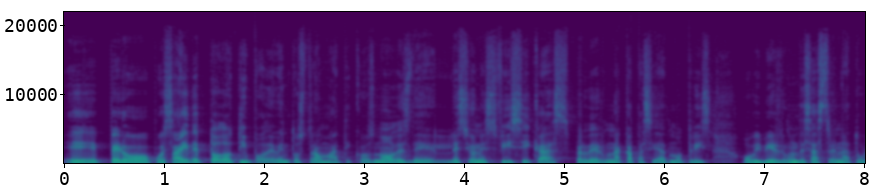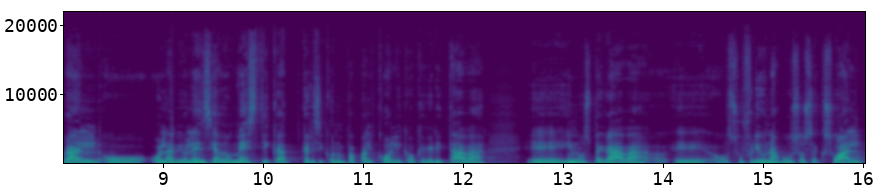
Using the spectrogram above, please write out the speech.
eh, pero pues hay de todo tipo de eventos traumáticos, ¿no? Desde lesiones físicas, perder una capacidad motriz o vivir un desastre natural o, o la violencia doméstica, crecí con un papá alcohólico que gritaba y nos pegaba o sufrí un abuso sexual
